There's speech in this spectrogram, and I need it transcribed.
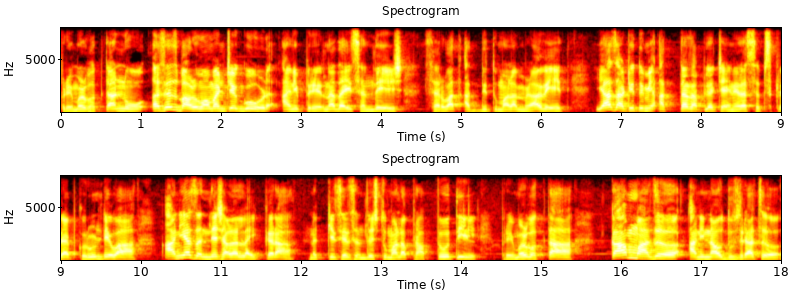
प्रेमळ भक्तांनो असेच बाळूमामांचे गोड आणि प्रेरणादायी संदेश सर्वात आधी तुम्हाला मिळावेत. यासाठी तुम्ही आत्ताच आपल्या चॅनेलला सबस्क्राईब करून ठेवा आणि या संदेशाला लाईक करा. नक्कीच हे संदेश तुम्हाला प्राप्त होतील. प्रेमळ भक्ता काम माझं आणि नाव दुसऱ्याचं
